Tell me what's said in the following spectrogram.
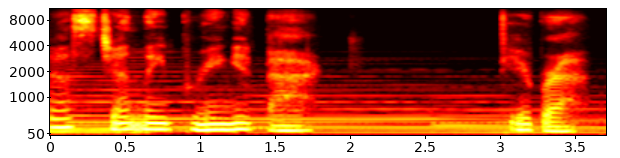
just gently bring it back to your breath.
